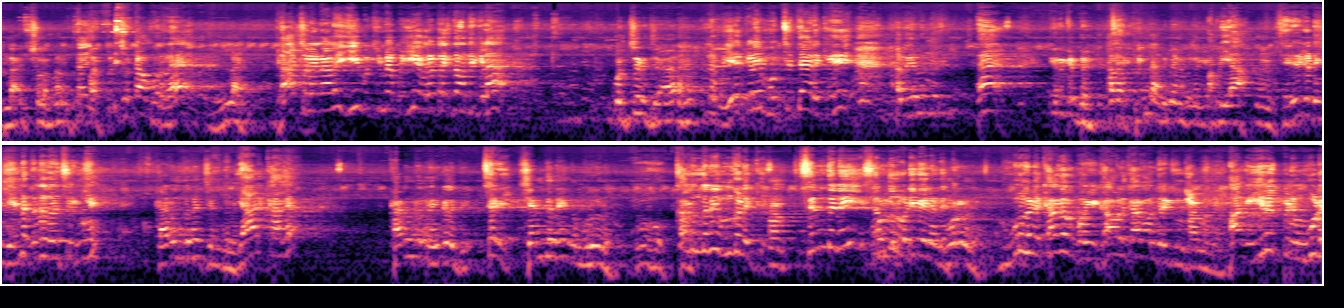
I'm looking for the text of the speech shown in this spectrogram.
எப்படி சொட்டா போடுற? இல்ல. யார் சொன்னாலும் ஈ முக்கியமா இப்ப ஈ விரட்டுறதுக்கு தான் வந்திருக்கீங்களா முடிச்சிருச்சா ஏற்கனவே முடிச்சுதான் இருக்கு. அது என்ன ஆ, இருக்கட்டும். அதான் பிள்ளை அடிமையா இருக்கு அப்படியா? சரி இருக்கட்டும். என்ன தினம் வச்சிருக்கீங்க? கருந்தனை செந்தனை யாருக்காக? கருந்தனை எங்களுக்கு சரி செந்தனை எங்க முருகனுக்கு ஓஹோ கருந்தனை உங்களுக்கு. சிந்தனை செந்தூர் வடிவேலனுக்கு முருகன். முருகனுக்காக போய் காவலுக்காக வந்திருக்கீங்க. ஆக இருப்பினும் கூட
